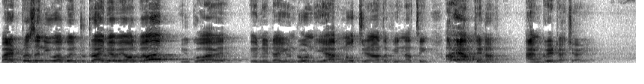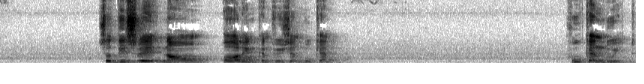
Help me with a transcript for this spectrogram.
But at present you are going to drive away all oh, you go away. You need you don't you have no Trinadavi, nothing. I have Trinadavi. I am great Acharya. So this way now all in confusion, who can? Who can do it?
